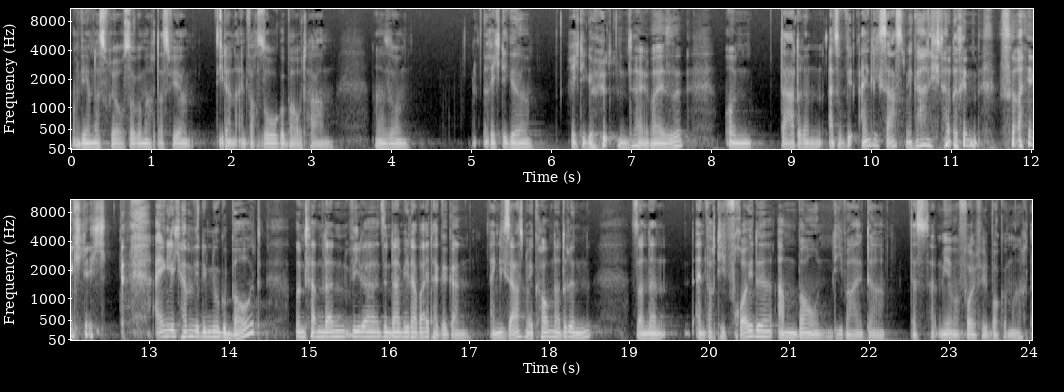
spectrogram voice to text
und wir haben das früher auch so gemacht, dass wir die dann einfach so gebaut haben. Also richtige, richtige Hütten teilweise und da drin, also wir, eigentlich saßen wir gar nicht da drin. So eigentlich, eigentlich haben wir die nur gebaut und haben dann wieder, sind dann wieder weitergegangen. Eigentlich saßen wir kaum da drin, sondern einfach die Freude am Bauen, die war halt da. Das hat mir immer voll viel Bock gemacht.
